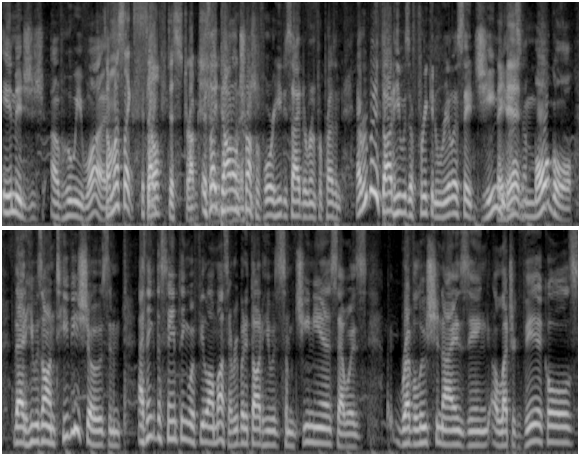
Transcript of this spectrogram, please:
image of who he was. It's almost like self-destruction. It's like Donald Like- Trump before he decided to run for president. Everybody thought he was a freaking real estate genius, did. a mogul, that he was on TV shows. And I think the same thing with Elon Musk. Everybody thought he was some genius that was revolutionizing electric vehicles.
